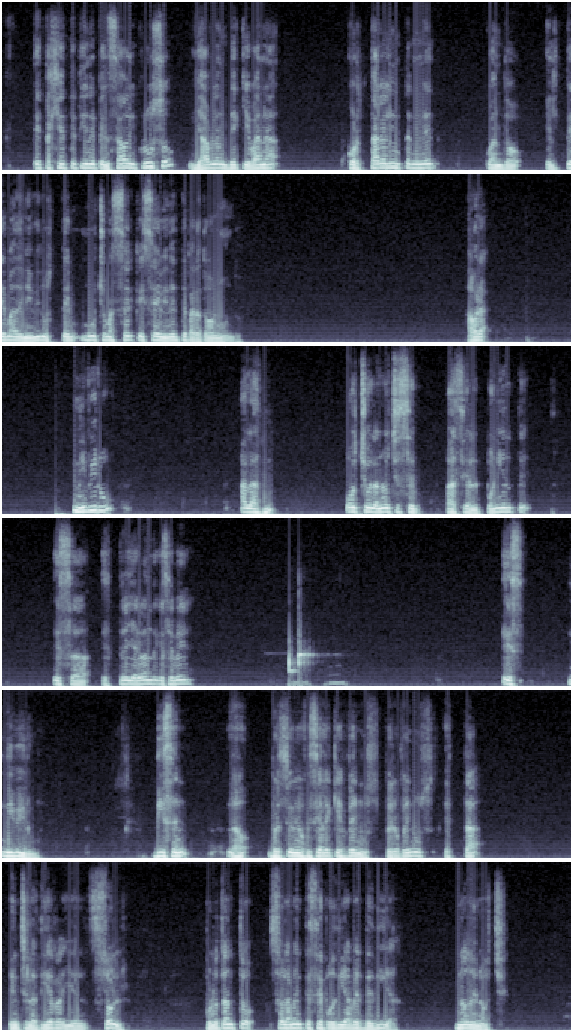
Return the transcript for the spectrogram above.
esta gente tiene pensado incluso, y hablan de que van a cortar el internet cuando el tema de Nibiru esté mucho más cerca y sea evidente para todo el mundo. Ahora, Nibiru a las 8 de la noche se, hacia el poniente, esa estrella grande que se ve, es Nibiru. Dicen las versiones oficiales que es Venus, pero Venus está entre la Tierra y el Sol. Por lo tanto, solamente se podría ver de día, no de noche.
